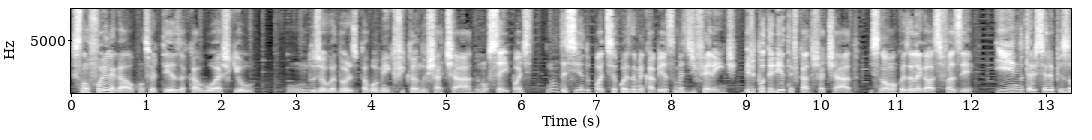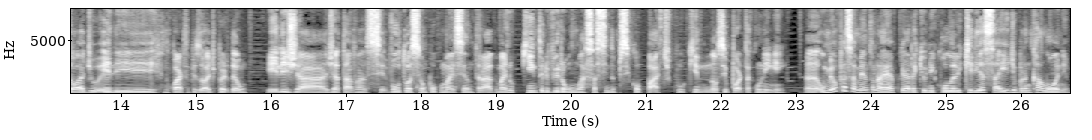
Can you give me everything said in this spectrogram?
Isso não foi legal, com certeza. Acabou, acho que o, um dos jogadores acabou meio que ficando chateado. Não sei, pode não ter sido, pode ser coisa da minha cabeça, mas diferente. Ele poderia ter ficado chateado. Isso não é uma coisa legal a se fazer. E no terceiro episódio, ele. No quarto episódio, perdão, ele já já tava voltou a ser um pouco mais centrado, mas no quinto ele virou um assassino psicopático que não se importa com ninguém. Uh, o meu pensamento na época era que o Nicolo ele queria sair de Brancalônia.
